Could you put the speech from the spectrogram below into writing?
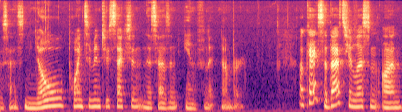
This has no points of intersection, and this has an infinite number. Okay, so that's your lesson on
